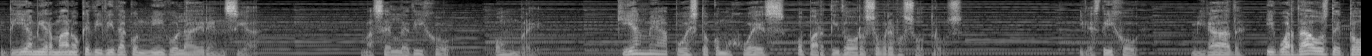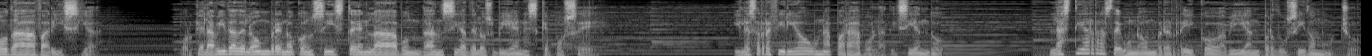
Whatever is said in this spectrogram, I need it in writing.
Di a mi hermano que divida conmigo la herencia. Mas él le dijo, Hombre, ¿quién me ha puesto como juez o partidor sobre vosotros? Y les dijo, Mirad y guardaos de toda avaricia, porque la vida del hombre no consiste en la abundancia de los bienes que posee. Y les refirió una parábola diciendo, Las tierras de un hombre rico habían producido mucho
